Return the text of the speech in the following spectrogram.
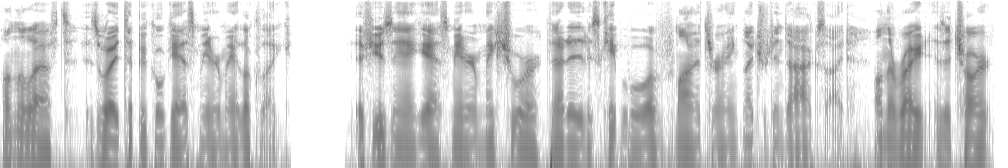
On the left is what a typical gas meter may look like. If using a gas meter, make sure that it is capable of monitoring nitrogen dioxide. On the right is a chart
